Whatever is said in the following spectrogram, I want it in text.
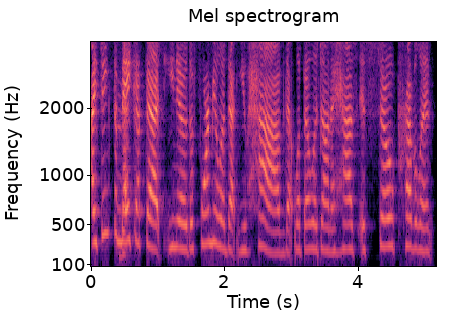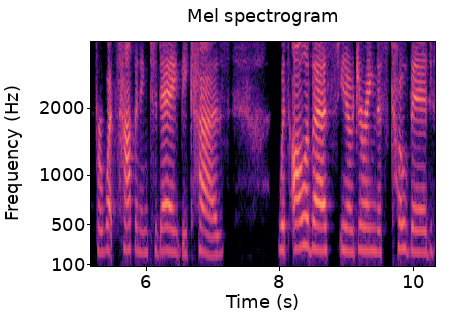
I think the makeup that, you know, the formula that you have that La Bella Donna has is so prevalent for what's happening today because with all of us, you know, during this COVID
